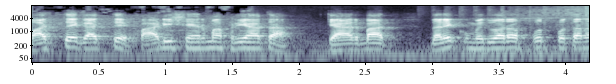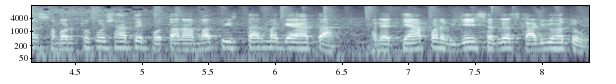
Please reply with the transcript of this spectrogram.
વાજતે ગાજતે પારડી શહેરમાં ફર્યા હતા. ત્યારબાદ દરેક ઉમેદવારો પોતપોતાના સમર્થકો સાથે પોતાના મત વિસ્તારમાં ગયા હતા અને ત્યાં પણ વિજય સરઘસ કાઢ્યું હતું.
